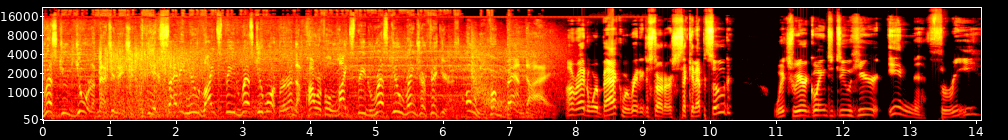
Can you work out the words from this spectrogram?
Rescue your imagination with the exciting new Lightspeed Rescue Morpher and the powerful Lightspeed Rescue Ranger figures, only from Bandai. All right, we're back. We're ready to start our second episode, which we are going to do here in three,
